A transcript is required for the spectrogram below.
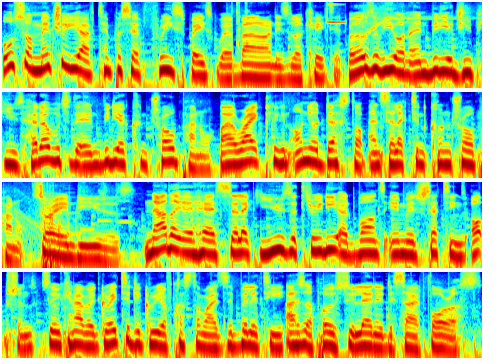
Also, make sure you have 10% free space where Valorant is located. For those of you on NVIDIA GPUs, head over to the NVIDIA control panel by right clicking on your desktop and selecting control panel. Sorry AMD users. Now that you're here, select use the 3D advanced image settings options so we can have a greater degree of customizability as opposed to letting it decide for us.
